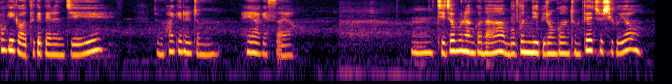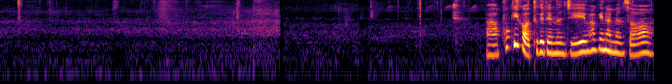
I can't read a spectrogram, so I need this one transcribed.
포기가 어떻게 되는지 좀 확인을 좀 해야겠어요. 음, 지저분한 거나 묵은 잎 이런 건 좀 떼주시고요. 아, 포기가 어떻게 됐는지 확인하면서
